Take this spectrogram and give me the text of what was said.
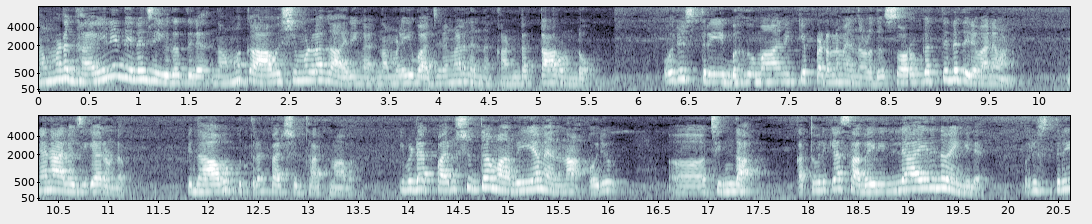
നമ്മുടെ ദൈനംദിന ജീവിതത്തിൽ നമുക്ക് ആവശ്യമുള്ള കാര്യങ്ങൾ നമ്മൾ ഈ വചനങ്ങളിൽ നിന്ന് കണ്ടെത്താറുണ്ടോ? ഒരു സ്ത്രീ ബഹുമാനിക്കപ്പെടണം എന്നുള്ളത് സ്വർഗത്തിന്റെ തീരുമാനമാണ്. ഞാൻ ആലോചിക്കാറുണ്ട്. പിതാവ് പുത്രൻ പരിശുദ്ധാത്മാവ്. ഇവിടെ പരിശുദ്ധ മറിയം എന്ന ഒരു ചിന്ത കത്തോലിക്ക സഭയിൽ ഇല്ലായിരുന്നുവെങ്കിൽ ഒരു സ്ത്രീ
